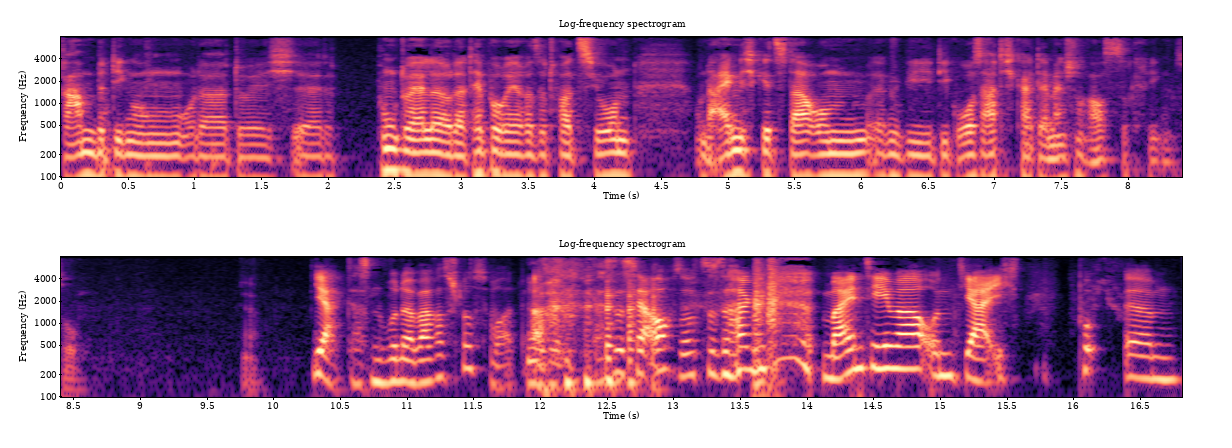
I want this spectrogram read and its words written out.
Rahmenbedingungen oder durch äh, punktuelle oder temporäre Situationen. Und eigentlich geht es darum, irgendwie die Großartigkeit der Menschen rauszukriegen. So. Ja. ja, das ist ein wunderbares Schlusswort. Ja. Also, das ist ja auch sozusagen mein Thema. Und ja, ich ähm,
